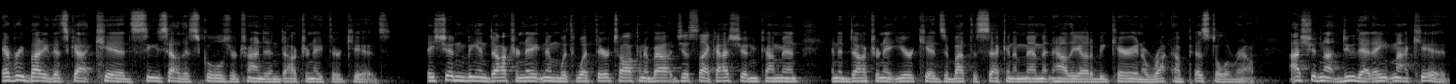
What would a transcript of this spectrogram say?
Everybody that's got kids sees how the schools are trying to indoctrinate their kids. They shouldn't be indoctrinating them with what they're talking about, just like I shouldn't come in and indoctrinate your kids about the Second Amendment and how they ought to be carrying a, a pistol around. I should not do that. It ain't my kid.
